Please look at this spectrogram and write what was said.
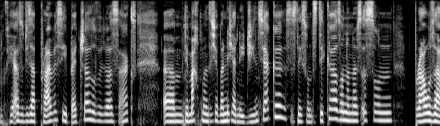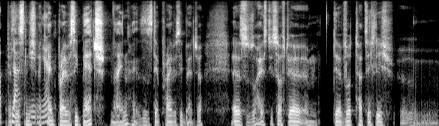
Okay, also dieser Privacy Badger, so wie du das sagst, ähm, den macht man sich aber nicht an die Jeansjacke. Das ist nicht so ein Sticker, sondern das ist so ein Browser-Plugin. Das ist nicht ja? kein Privacy Badge, nein, das ist der Privacy Badger. Äh, so heißt die Software. Ähm, der wird tatsächlich ähm,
